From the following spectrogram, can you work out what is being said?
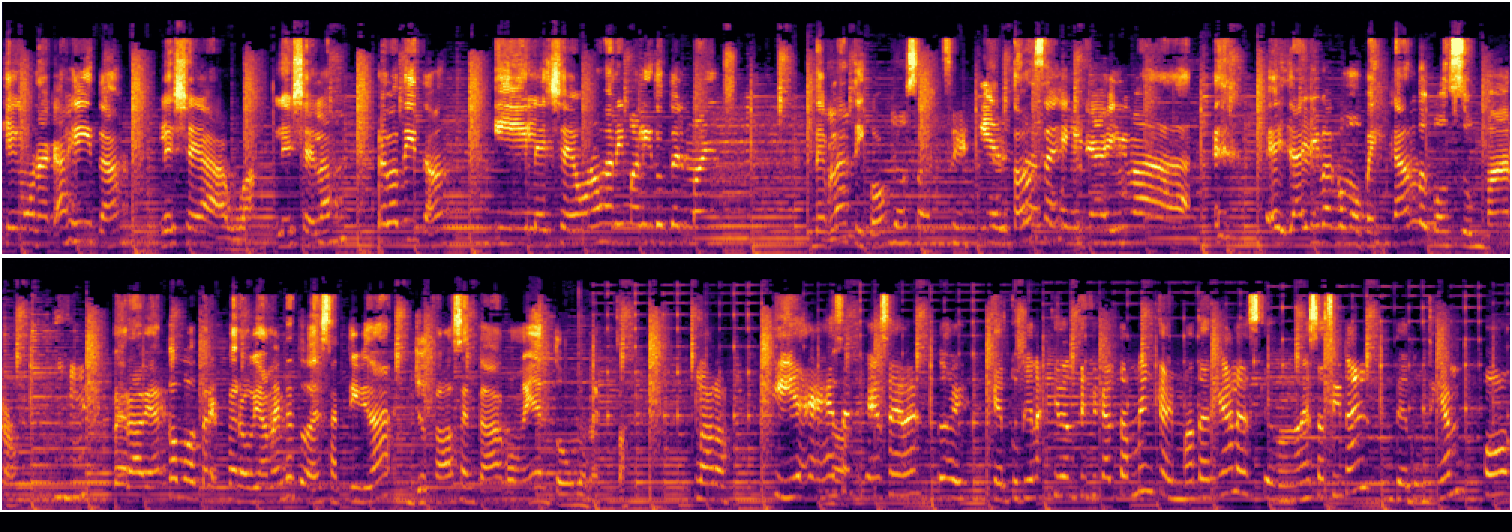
que en una cajita le eché agua, le eché las pelotitas y le eché unos animalitos del mar de plástico. Y entonces ella iba, ella iba como pescando con sus manos. Pero había como tres, pero obviamente toda esa actividad yo estaba sentada con ella en todo momento. Claro. Y es ese, ese que tú tienes que identificar también que hay materiales que van a necesitar de tu tiempo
